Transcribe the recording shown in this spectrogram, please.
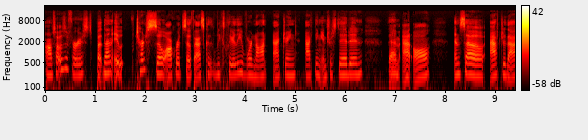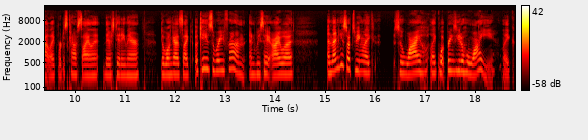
Um, so that was the first, but then it turned so awkward so fast because we clearly were not acting acting interested in them at all. And so after that, like we're just kind of silent. They're standing there. The one guy's like, "Okay, so where are you from?" And we say Iowa, and then he starts being like, "So why? Like, what brings you to Hawaii? Like,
